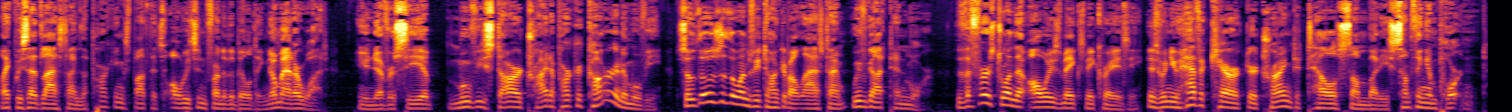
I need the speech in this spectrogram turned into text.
Like we said last time, the parking spot that's always in front of the building, no matter what. You never see a movie star try to park a car in a movie. So those are the ones we talked about last time. We've got 10 more. The first one that always makes me crazy is when you have a character trying to tell somebody something important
